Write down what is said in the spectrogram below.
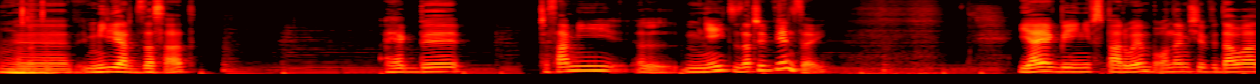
Mm, no e, miliard zasad, a jakby czasami mniej to znaczy więcej. Ja jakby jej nie wsparłem, bo ona mi się wydała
